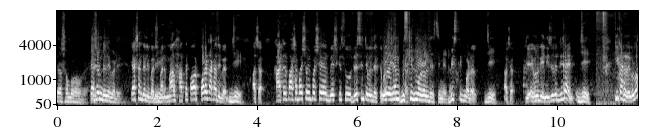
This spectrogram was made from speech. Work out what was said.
দেওয়া সম্ভব হবে। Cash on delivery cash on delivery মানে মাল হাতে পাওয়ার পরে টাকা দিবেন? জি। আচ্ছা খাটের পাশাপাশি ওই পাশে বেশ কিছু ড্রেসিং টেবিল দেখতে পাচ্ছি। বিস্কিট মডেল ড্রেসিং এটা বিস্কিট মডেল জি। আচ্ছা যে এগুলো কি নিজেদের ডিজাইন জি। কি কাঠের এগুলো?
